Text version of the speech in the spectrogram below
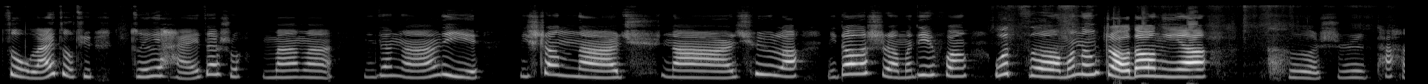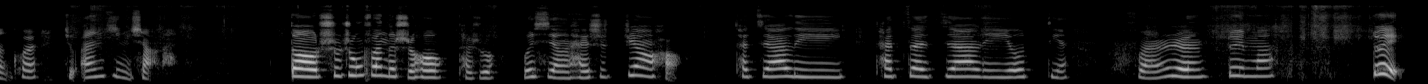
走来走去，嘴里还在说：“妈妈，你在哪里？你上哪儿去？哪儿去了？你到了什么地方？我怎么能找到你呀？”可是他很快就安静下来。到吃中饭的时候，他说：“我想还是这样好。”他家里，他在家里有点烦人，对吗？对，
